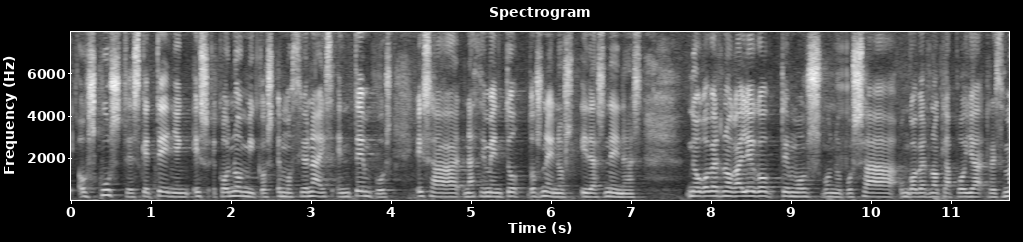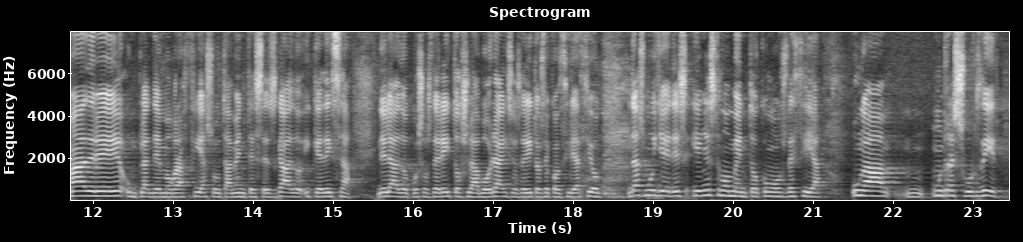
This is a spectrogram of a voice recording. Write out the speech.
eh, os custes que teñen es, económicos, emocionais en tempos esa nacemento dos nenos e das nenas. No goberno galego temos, bueno, pois a, un goberno que apoia Red Madre, un plan de demografía absolutamente sesgado e que deixa de lado pois, os dereitos laborais e os dereitos de conciliación das mulleres e en este momento, como os decía, unha, un resurdir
